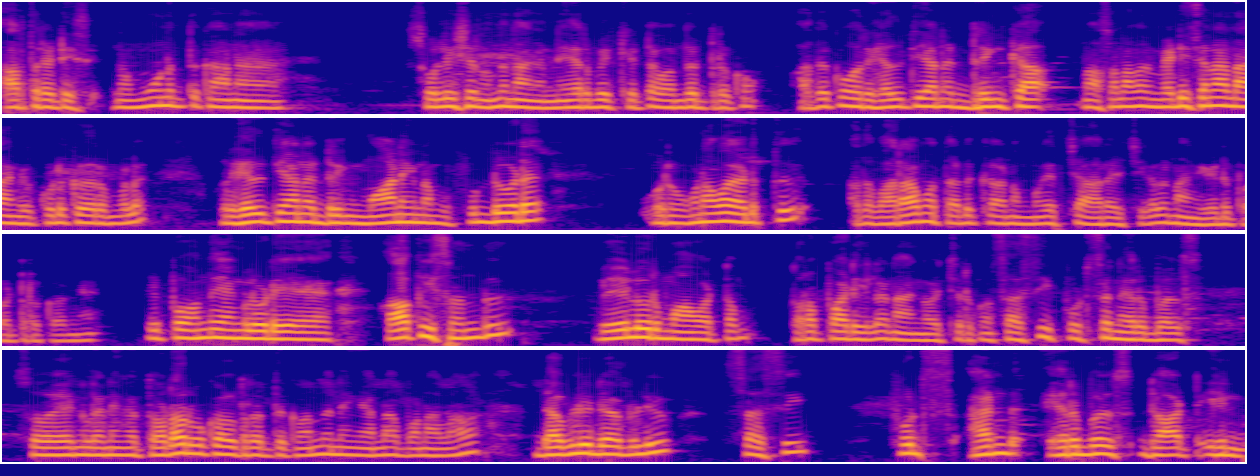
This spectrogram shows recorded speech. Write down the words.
arthritis இந்த மூணுத்துக்கான சொல்யூஷன் வந்து நாங்கள் நியர்பை கிட்ட வந்துட்டுருக்கோம் அதுக்கும் ஒரு ஹெல்த்தியான ட்ரிங்க்காக நான் சொன்ன மாதிரி மெடிசனாக நாங்கள் கொடுக்க விரும்பல. ஒரு ஹெல்த்தியான ட்ரிங்க் மார்னிங் நம்ம ஃபுட்டோட ஒரு உணவாக எடுத்து அதை வராமல் தடுக்கான முயற்சி ஆராய்ச்சிகளை நாங்கள் ஈடுபட்டிருக்கோங்க. இப்போ வந்து எங்களுடைய ஆஃபீஸ் வந்து வேலூர் மாவட்டம் துறப்பாடியில் நாங்கள் வச்சுருக்கோம். Sasi foods and herbals. So எங்களை நீங்கள் தொடர்பு கொள்றதுக்கு வந்து நீங்கள் என்ன பண்ணலாம்? W W Sasi foods and herbals dot in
